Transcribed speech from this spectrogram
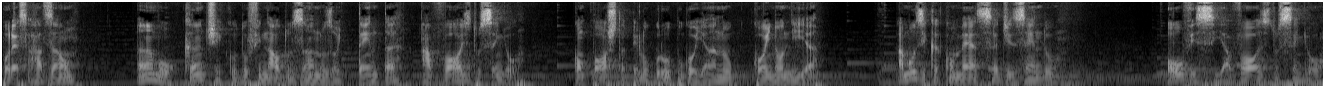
Por essa razão, amo o cântico do final dos anos 80, A Voz do Senhor composta pelo grupo goiano Koinonia. A música começa dizendo: Ouve-se a voz do Senhor.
